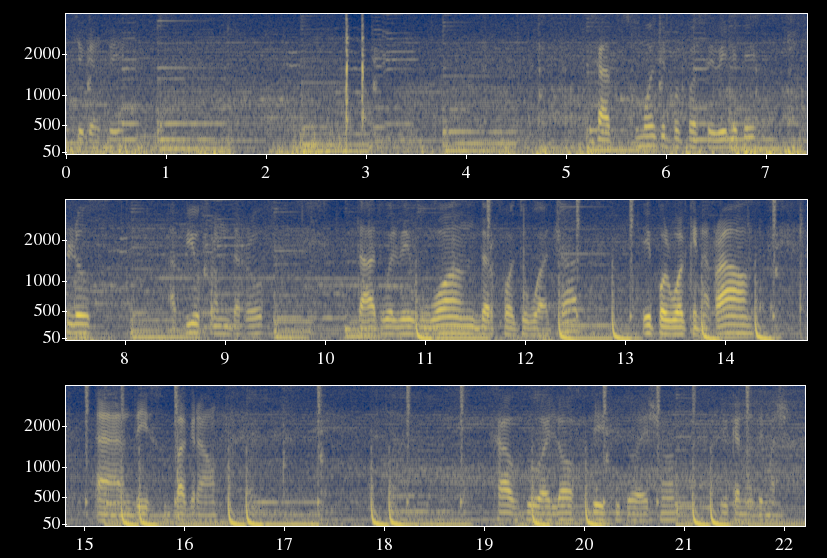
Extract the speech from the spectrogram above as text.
as you can see. Has multiple possibilities, plus a view from the roof that will be wonderful to watch at people walking around and this background. How do I love this situation? You cannot imagine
